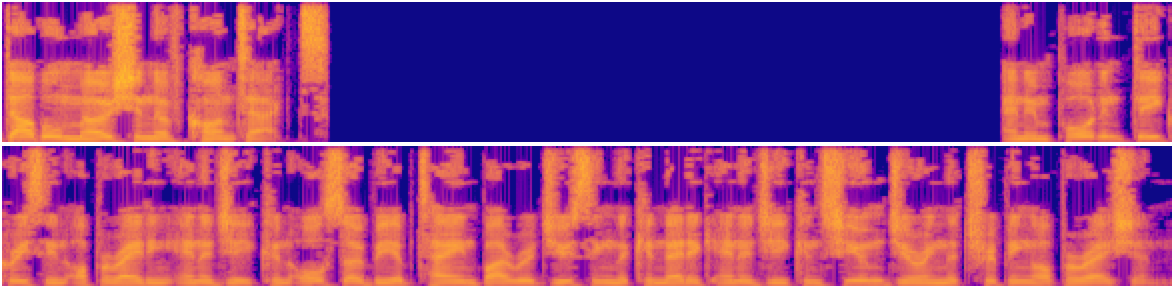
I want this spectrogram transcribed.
Double motion of contacts An important decrease in operating energy can also be obtained by reducing the kinetic energy consumed during the tripping operation.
